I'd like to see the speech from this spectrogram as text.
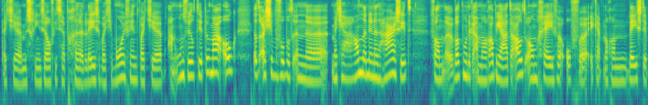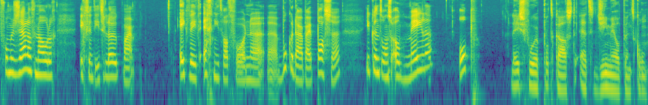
Dat je misschien zelf iets hebt gelezen wat je mooi vindt, wat je aan ons wilt tippen. Maar ook dat als je bijvoorbeeld een, eh, met je handen in het haar zit van eh, wat moet ik aan mijn rabiate oudoom geven? Of eh, ik heb nog een leestip voor mezelf nodig. Ik vind iets leuk, maar ik weet echt niet wat voor boeken daarbij passen. Je kunt ons ook mailen op Leesvoerpodcast.gmail.com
